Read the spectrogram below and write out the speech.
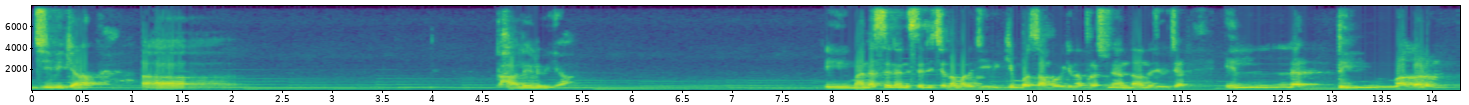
ജീവിക്കണം. ഈ മനസ്സിനനുസരിച്ച് നമ്മൾ ജീവിക്കുമ്പോൾ സംഭവിക്കുന്ന പ്രശ്നം എന്താണെന്ന് ചോദിച്ചാൽ എല്ലാ തിന്മകളും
